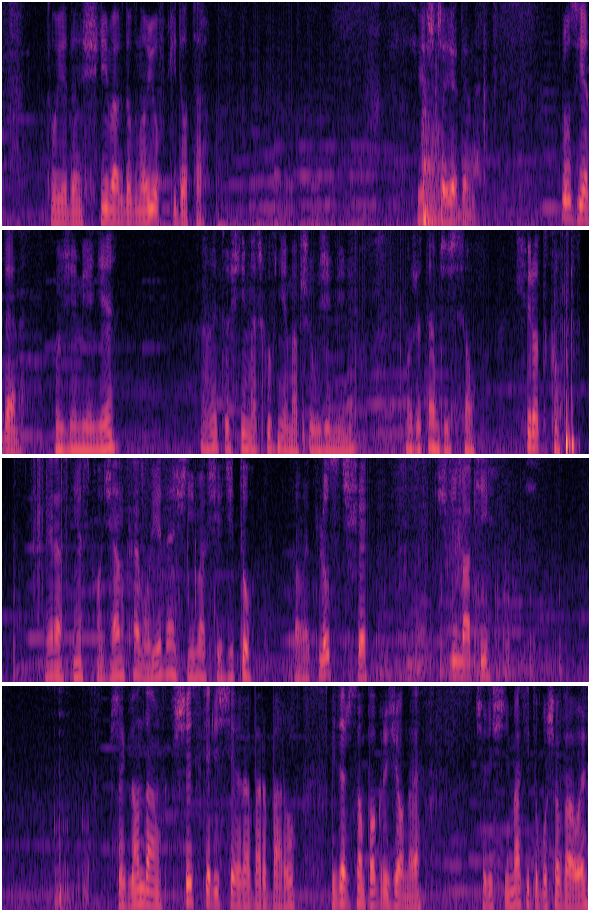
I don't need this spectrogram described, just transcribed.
Tu jeden ślimak do gnojówki dotarł. Jeszcze jeden. Plus jeden. Uziemienie. Ale tu ślimaczków nie ma przy uziemieniu. Może tam gdzieś są. W środku. Teraz niespodzianka, bo jeden ślimak siedzi tu. Mamy plus trzy ślimaki. Przeglądam wszystkie liście rabarbaru. Widzę, że są pogryzione, czyli ślimaki tu buszowały,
